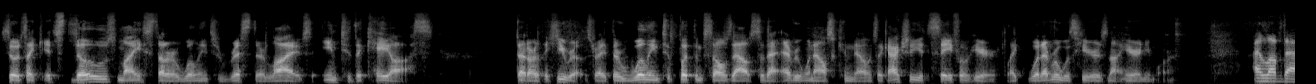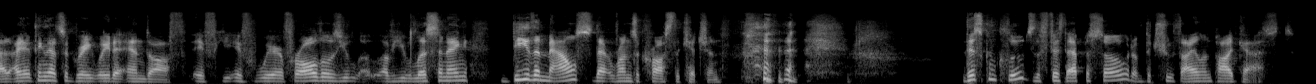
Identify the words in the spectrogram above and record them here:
so it's like it's those mice that are willing to risk their lives into the chaos that are the heroes right they're willing to put themselves out so that everyone else can know it's like actually it's safe over here like whatever was here is not here anymore I love that. I think that's a great way to end off. If if we're for all those you, of you listening, be the mouse that runs across the kitchen. This concludes the fifth episode of the Truth Island podcast.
